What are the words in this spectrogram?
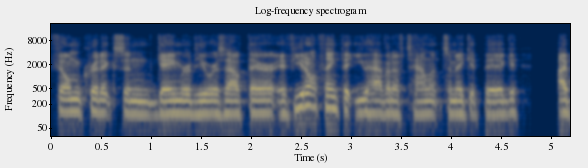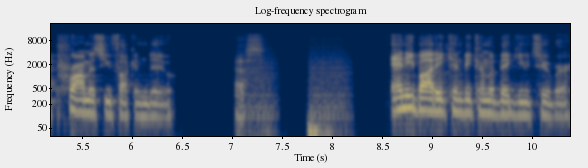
film critics and game reviewers out there, if you don't think that you have enough talent to make it big, I promise you fucking do. Yes. Anybody can become a big YouTuber.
